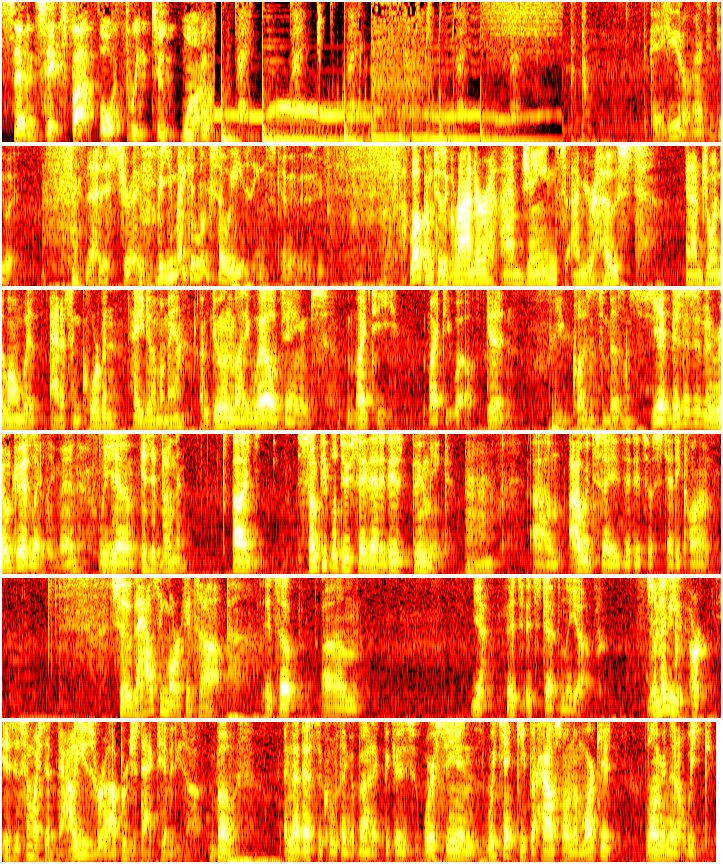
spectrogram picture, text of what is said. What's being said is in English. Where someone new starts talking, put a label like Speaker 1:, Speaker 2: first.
Speaker 1: Seven, six, five, four, three, two, one.
Speaker 2: Because you don't have to do it.
Speaker 3: that is true. But you make it look so easy.
Speaker 2: Just kidding, it is.
Speaker 3: Welcome to The Grinder. I'm James. I'm your host, and I'm joined along with Addison Corbin. How you doing, my man?
Speaker 2: I'm doing mighty well, James. Mighty. Mighty well.
Speaker 3: Good. You closing some business?
Speaker 2: Yeah, business has been real good lately, man. We,
Speaker 3: Is it,
Speaker 2: um,
Speaker 3: is it booming?
Speaker 2: Uh, some people do say that it is booming. Um, I would say that it's a steady climb.
Speaker 3: So the housing market's up.
Speaker 2: It's up. Um, yeah, it's it's definitely up.
Speaker 3: So
Speaker 2: We're
Speaker 3: maybe,
Speaker 2: seeing-
Speaker 3: or is it so much that values are up, or just activities up?
Speaker 2: both, and that that's the cool thing about it because we're seeing we can't keep a house on the market longer than a week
